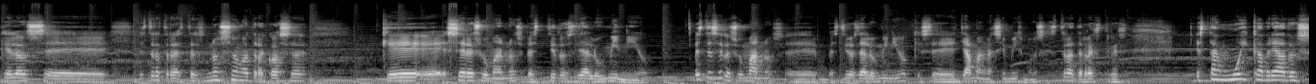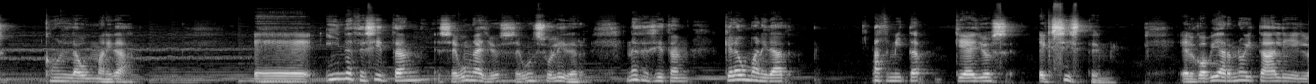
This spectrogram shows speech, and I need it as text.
que los eh, extraterrestres no son otra cosa que eh, seres humanos vestidos de aluminio. Estos seres humanos, eh, vestidos de aluminio, que se llaman a sí mismos extraterrestres, están muy cabreados con la humanidad. Eh, y necesitan, según ellos, según su líder, necesitan que la humanidad admita que ellos existen. El gobierno y tal, y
